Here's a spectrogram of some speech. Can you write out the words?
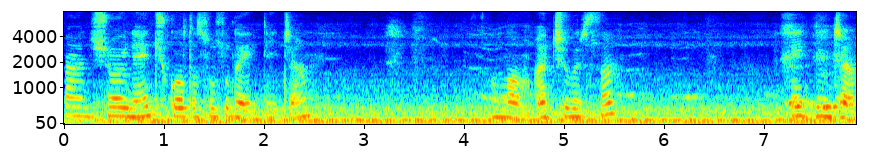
Ben şöyle çikolata sosu da ekleyeceğim. Allah'ım açılırsa ekleyeceğim.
